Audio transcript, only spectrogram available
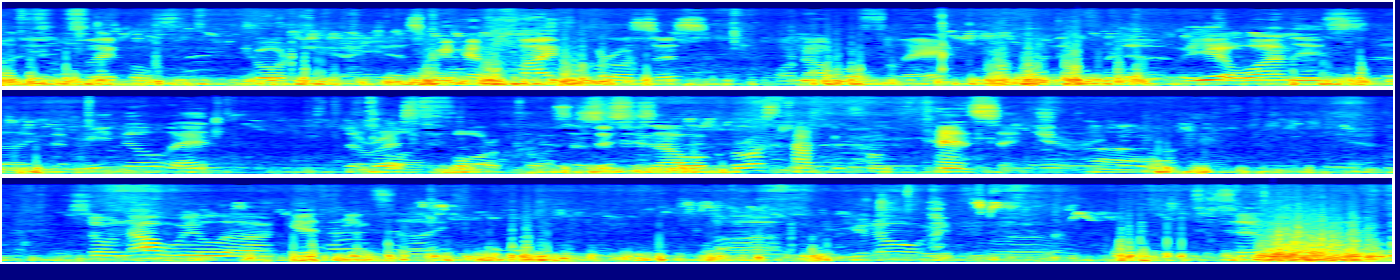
Georgia. flag of Georgia yes we have five crosses on our flag One in the middle. yeah, one is uh, in the middle and the rest four crosses. This is our cross starting from 10th century. Ah, okay. So now we'll uh, get inside. Uh, you know, if uh, it's several times,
